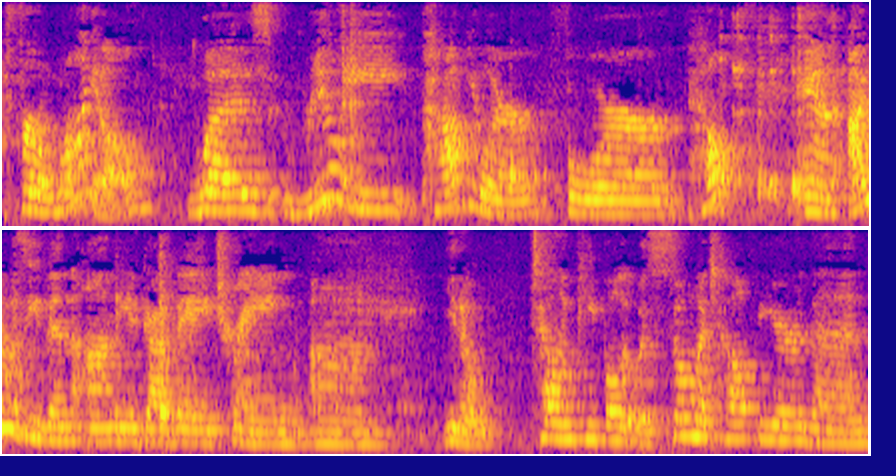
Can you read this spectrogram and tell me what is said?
for a while, was really popular for health. And I was even on the agave train, um, you know, telling people it was so much healthier than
